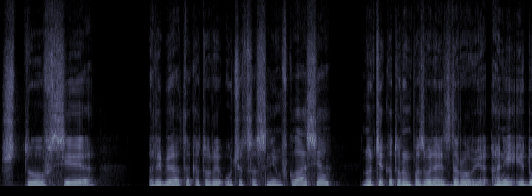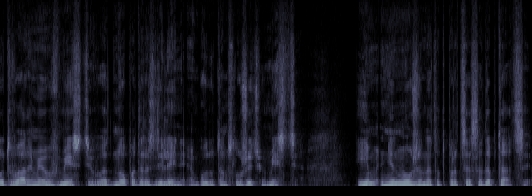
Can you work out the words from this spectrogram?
что все ребята, которые учатся с ним в классе, ну, те, которым позволяет здоровье, они идут в армию вместе, в одно подразделение, будут там служить вместе. Им не нужен этот процесс адаптации.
